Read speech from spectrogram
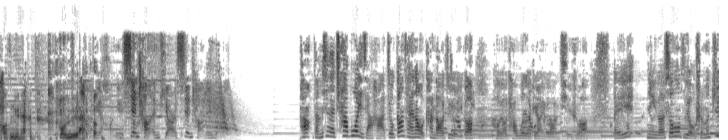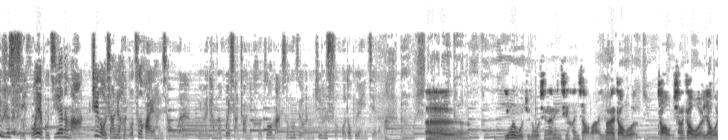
好虐，好虐，好虐，好虐，现场 NTR，现场那什么。好，咱们现在插播一下哈，就刚才呢，我看到就有一个朋友他问了这样一个问题，说，哎，那个萧公子有什么剧是死活也不接的吗？这个我相信很多策划也很想问，因为他们会想找你合作嘛。萧公子有什么剧是死活都不愿意接的吗？呃，因为我觉得我现在名气很小吧，一般来找我找想找我要我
